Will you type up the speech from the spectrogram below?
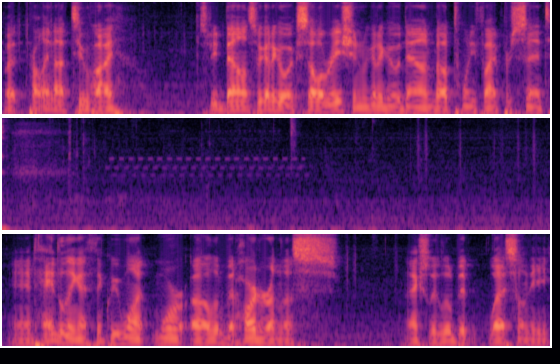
But probably not too high. Speed balance, we gotta go acceleration, we gotta go down about 25%. And handling, I think we want more, uh, a little bit harder on this, actually a little bit less on the,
